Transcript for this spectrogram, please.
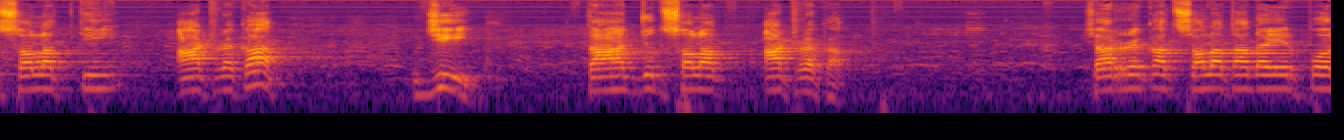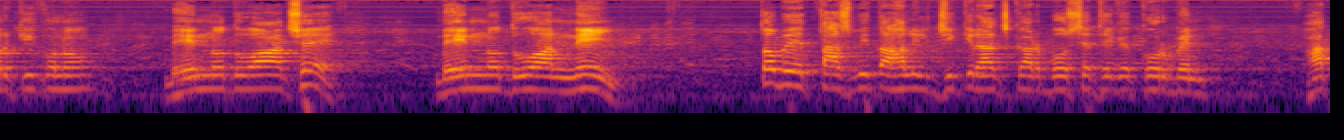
সলাৎ কি? আট রাকাত? জি। তাহাজ্জুদ সলাৎ আট রাকাত। চার রেখাত সলাত আদায়ের পর কি কোনো ভিন্ন দোয়া আছে? ভিন্ন দোয়া নেই। তবে তাসবি তাহালিল জিকির আজকার বসে থেকে করবেন। হাত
